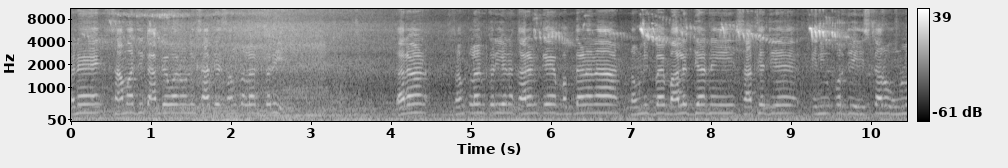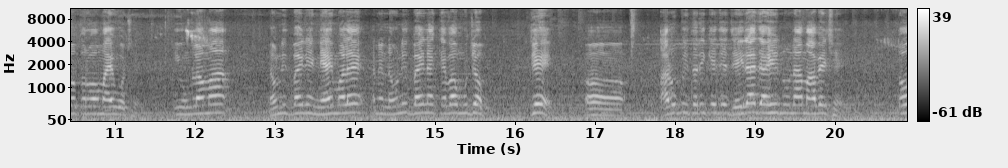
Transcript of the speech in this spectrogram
અને સામાજિક આગેવાનોની સાથે સંકલન કરી. કારણ સંકલન કરી અને કારણ કે બગદાણાના નવનીતભાઈ બાલદિયાની સાથે જે એની ઉપર જે હિસ્કારો હુમલો કરવામાં આવ્યો છે, એ હુમલામાં નવનીતભાઈને ન્યાય મળે અને નવનીતભાઈના કહેવા મુજબ જે આરોપી તરીકે જે જયરાજ આહિરનું નામ આવે છે, તો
